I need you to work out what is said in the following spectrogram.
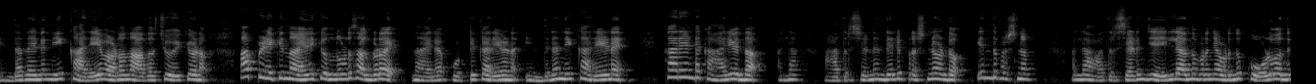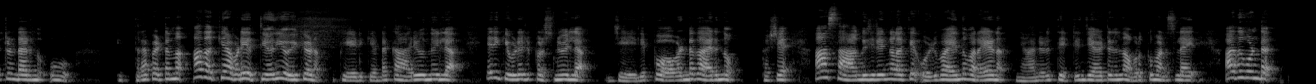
എന്താ നയന നീ കരയുവാണോ? എന്ന് ആദർശ് ചോദിക്കണം അപ്പോഴേക്കും നയനയ്ക്ക് ഒന്നുകൂടെ സങ്കടമായി. നയന പൊട്ടി കരയണം. എന്തിനാ നീ കരയണേ? കരയേണ്ട കാര്യം എന്താ? അല്ല ആദർശേട്ടന് എന്തെങ്കിലും പ്രശ്നമുണ്ടോ? എന്ത് പ്രശ്നം? അല്ല ആദർശേട്ടൻ ജയിലിലാന്ന് പറഞ്ഞ് അവിടുന്ന് കോൾ വന്നിട്ടുണ്ടായിരുന്നു. ഓ ഇത്ര പെട്ടെന്ന് അതൊക്കെ അവിടെ എത്തിയോന്ന് ചോദിക്കണം പേടിക്കേണ്ട കാര്യമൊന്നുമില്ല. എനിക്ക് ഇവിടെ ഒരു പ്രശ്നമില്ല ജയിലിൽ പോവേണ്ടതായിരുന്നു. പക്ഷെ ആ സാഹചര്യങ്ങളൊക്കെ ഒഴിവായെന്ന് പറയണം. ഞാനൊരു തെറ്റും ചെയ്തിട്ടില്ലെന്ന് അവർക്ക് മനസ്സിലായി. അതുകൊണ്ട്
